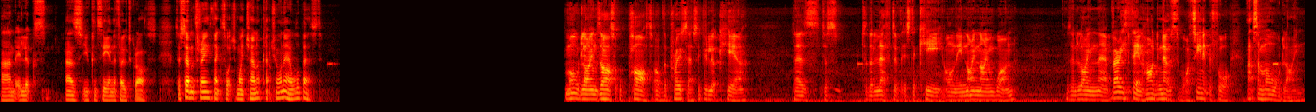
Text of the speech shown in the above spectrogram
and it looks as you can see in the photographs. So 7.3, thanks for watching my channel. Catch you on air. All the best. Mould lines are sort of part of the process. If you look here, there's just to the left of it's the key on the 991. There's a line there, very thin, hardly noticeable. I've seen it before. That's a mould line.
